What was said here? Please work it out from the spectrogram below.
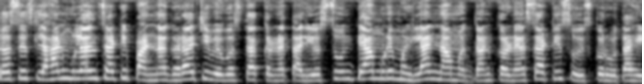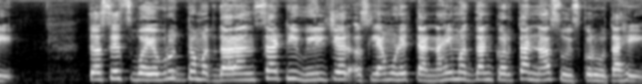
तसेच लहान मुलांसाठी पाळणाघराची व्यवस्था करण्यात आली असून त्यामुळे महिलांना मतदान करण्यासाठी सोयीस्कर होत आहे. तसेच वयोवृद्ध मतदारांसाठी व्हीलचेअर असल्यामुळे त्यांनाही मतदान करताना सोयीस्कर होत आहे.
